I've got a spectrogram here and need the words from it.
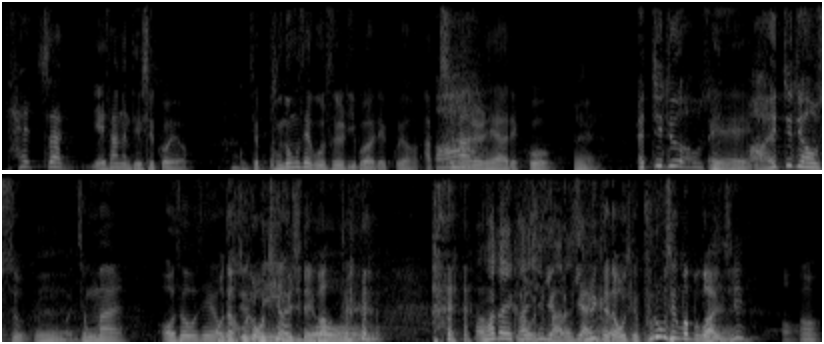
살짝 예상은 되실 거예요. 한 군데. 제 분홍색 옷을 입어야 됐고요. 앞치마를 해야 됐고 예. 에뛰드 하우스. 예. 아, 에뛰드 하우스. 예. 정말 어서 오세요. 어, 나 거기 공주님. 어떻게 알지 내가? 오. 아, 화장에 관심이 어떻게-. 어떻게 그러니까 나 어떻게 분홍색만 보고 알지? 예. 어. 어,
